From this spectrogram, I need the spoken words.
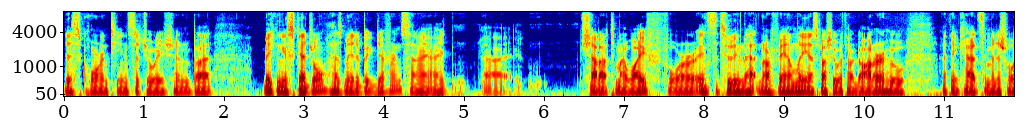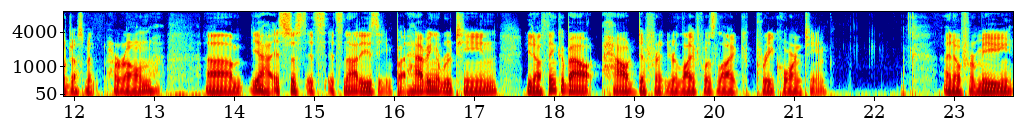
this quarantine situation, but making a schedule has made a big difference. And I, I uh, shout out to my wife for instituting that in our family, especially with our daughter, who I think had some initial adjustment her own um, yeah, it's just it's it's not easy. But having a routine, you know, think about how different your life was like pre-quarantine. I know for me,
